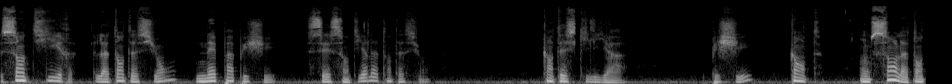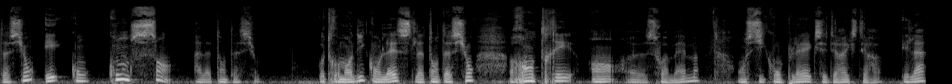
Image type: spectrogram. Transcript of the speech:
sentir la tentation n'est pas péché, c'est sentir la tentation. Quand est-ce qu'il y a péché? Quand on sent la tentation et qu'on consent à la tentation. Autrement dit, qu'on laisse la tentation rentrer en euh, soi-même, on s'y complaît, etc., etc. Et là,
